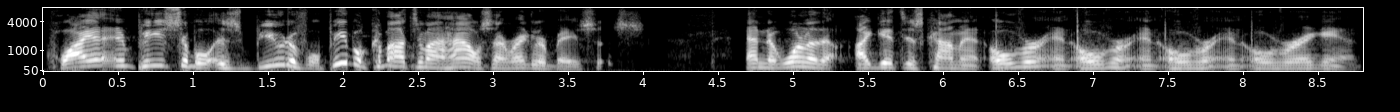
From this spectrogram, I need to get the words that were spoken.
Quiet and peaceable is beautiful. People come out to my house on a regular basis, and one of the I get this comment over and over and over and over again.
